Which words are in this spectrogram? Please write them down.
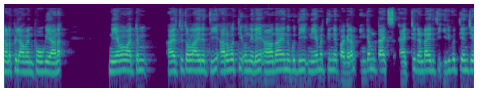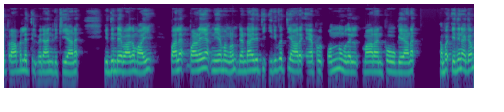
നടപ്പിലാവാൻ പോവുകയാണ്. നിയമമാറ്റം ആയിരത്തി തൊള്ളായിരത്തി അറുപത്തി ഒന്നിലെ ആദായ നികുതി നിയമത്തിന് പകരം ഇൻകം ടാക്സ് ആക്ട് രണ്ടായിരത്തി ഇരുപത്തിയഞ്ച് പ്രാബല്യത്തിൽ വരാനിരിക്കുകയാണ് ഇതിന്റെ ഭാഗമായി പല പഴയ നിയമങ്ങളും രണ്ടായിരത്തി ഇരുപത്തി ആറ് ഏപ്രിൽ ഒന്ന് മുതൽ മാറാൻ പോവുകയാണ്. അപ്പൊ ഇതിനകം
